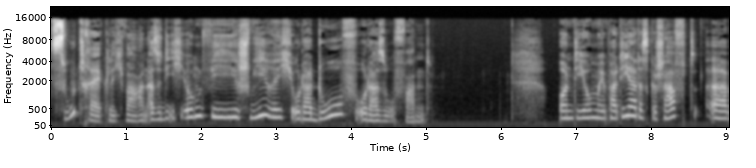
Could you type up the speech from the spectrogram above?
zuträglich waren, also die ich irgendwie schwierig oder doof oder so fand. Und die Homöopathie hat es geschafft, äh,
